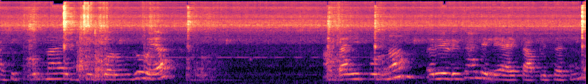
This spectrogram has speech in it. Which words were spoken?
अशी पूर्ण एकजीव करून घेऊया. आता ही पूर्ण रेडी झालेली आहेत आपली चटणी.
